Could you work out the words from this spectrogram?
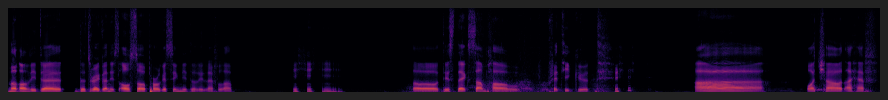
Not only that, the dragon is also progressing Nidalee level up. so this deck somehow pretty good. ah, watch out! I have.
